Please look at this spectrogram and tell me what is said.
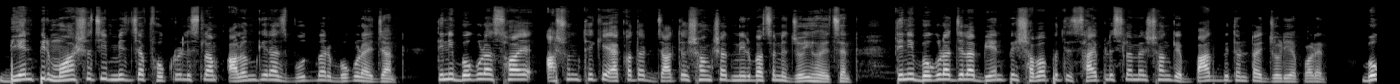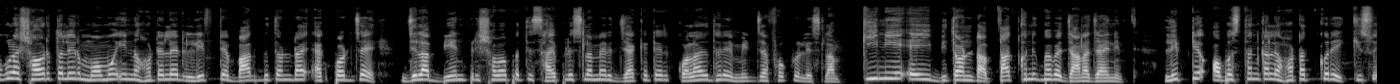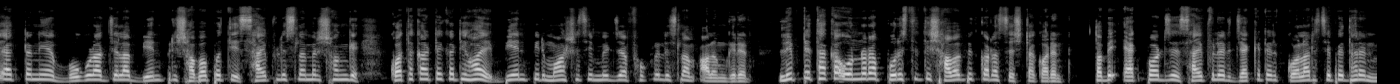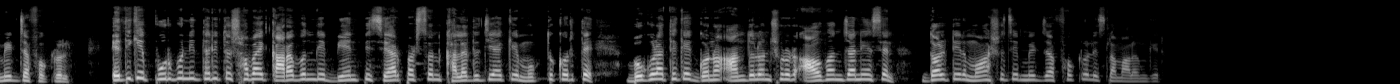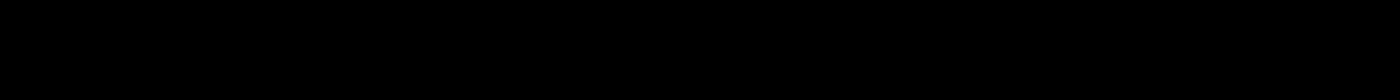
বিএনপির মহাসচিব মির্জা ফখরুল ইসলাম আলমগীর আজ বুধবার বগুড়ায় যান। তিনি বগুড়া ছয় আসন থেকে একদার জাতীয় সংসদ নির্বাচনে জয়ী হয়েছেন। তিনি বগুড়া জেলা বিএনপির সভাপতি সাইফুল ইসলামের সঙ্গে বাঘ বাঘবিতণ্ডায় জড়িয়ে পড়েন। বগুড়া শহরতলির মোমো ইন হোটেলের লিফটে বাঘবিতণ্ডায় এক পর্যায়ে জেলা বিএনপির সভাপতি সাইফুল ইসলামের জ্যাকেটের কলার ধরে মির্জা ফখরুল ইসলাম। কি নিয়ে এই বিতণ্ডা তাৎক্ষণিকভাবে জানা যায়নি। লিফটে অবস্থানকালে হঠাৎ করেই কিছু একটা নিয়ে বগুড়া জেলা বিএনপির সভাপতি সাইফুল ইসলামের সঙ্গে কথা কাটাকাটি হয় বিএনপির মহাসচিব মির্জা ফখরুল ইসলাম আলমগীরের। লিফটে থাকা অন্যরা পরিস্থিতি স্বাভাবিক করার চেষ্টা করেন, তবে এক পর্যায়ে সাইফুলের জ্যাকেটের কলার চেপে ধরেন মির্জা ফখরুল। এদিকে পূর্ব নির্ধারিত সভায় কারাবন্দী বিএনপি চেয়ারপারসন খালেদা জিয়াকে মুক্ত করতে বগুড়া থেকে গণ আন্দোলন শুরুর আহ্বান জানিয়েছেন দলটির মহাসচিব মির্জা ফখরুল ইসলাম আলমগীর।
